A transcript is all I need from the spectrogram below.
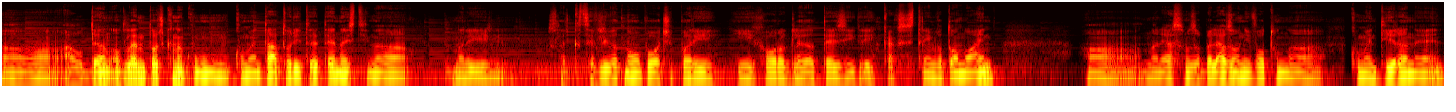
А, от, от гледна точка на ком, коментаторите, те наистина, нали, след като се вливат много повече пари и хора гледат тези игри, как се стримват онлайн, а, нали, аз съм забелязал нивото на коментиране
